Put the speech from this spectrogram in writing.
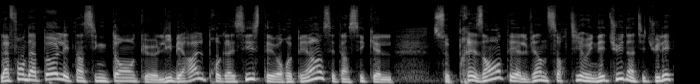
La Fondapol est un think tank libéral, progressiste et européen. C'est ainsi qu'elle se présente et elle vient de sortir une étude intitulée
